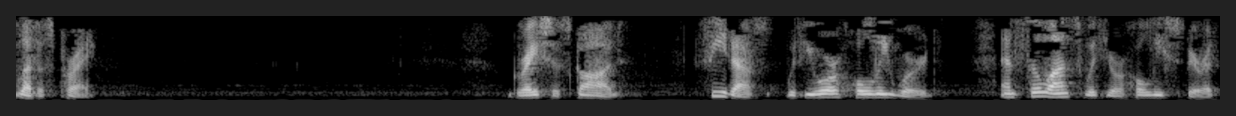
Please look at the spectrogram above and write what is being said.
Let us pray. Gracious God, feed us with your holy word and fill us with your Holy Spirit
